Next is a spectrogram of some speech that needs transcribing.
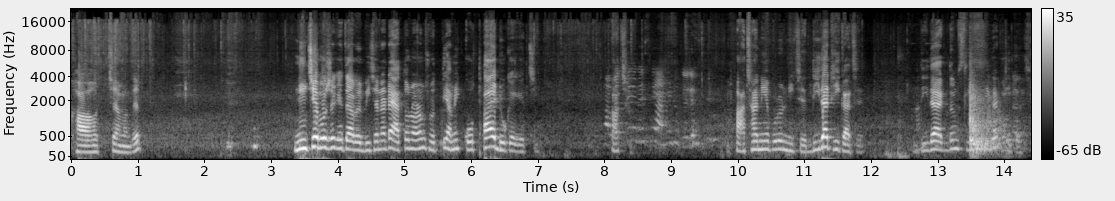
খাওয়া হচ্ছে আমাদের। নিচে বসে খেতে হবে বিছানাটা এত নরম সত্যি আমি কোথায় ঢুকে গেছি? আচ্ছা। পাছা নিয়ে পুরো নিচে। দিদা ঠিক আছে। দিদা একদম স্লিপ দিদা ঠিক আছে।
